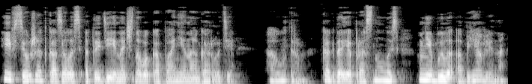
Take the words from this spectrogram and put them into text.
и все же отказалась от идеи ночного копания на огороде. А утром, когда я проснулась, мне было объявлено,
